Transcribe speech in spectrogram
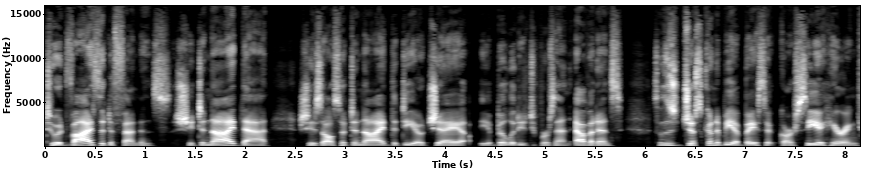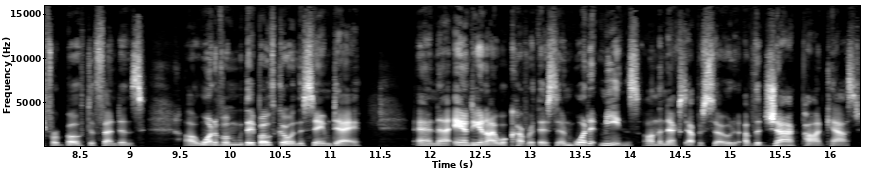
to advise the defendants. She denied that. She's also denied the DOJ the ability to present evidence. So this is just going to be a basic Garcia hearing for both defendants. Uh, one of them, they both go in the same day. And uh, Andy and I will cover this and what it means on the next episode of the Jack podcast.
